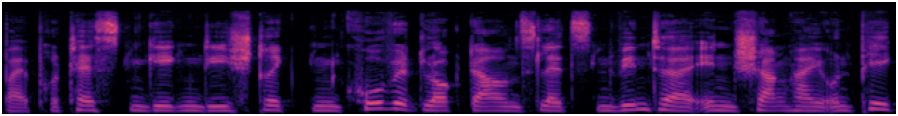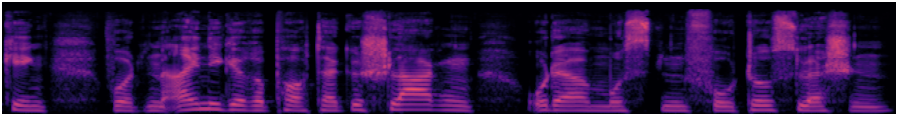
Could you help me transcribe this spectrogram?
Bei Protesten gegen die strikten Covid-Lockdowns letzten Winter in Shanghai und Peking wurden einige Reporter geschlagen oder mussten Fotos löschen.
